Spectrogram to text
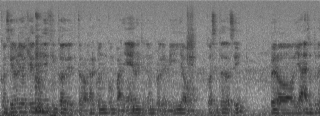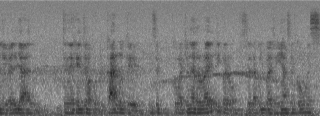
Considero yo que es muy distinto de trabajar con un compañero y tener un problemilla o cositas así, pero ya es otro nivel, ya tener gente bajo tu cargo que se comete un error ahí, pero se da culpa de mía, ¿cómo es?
